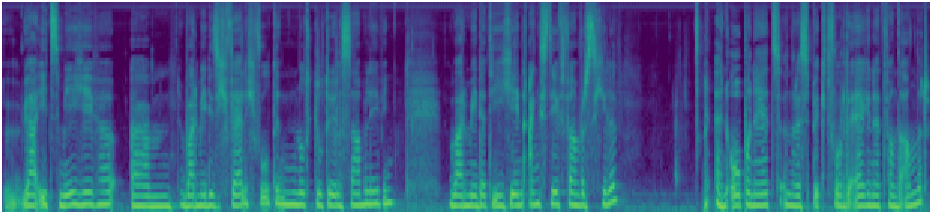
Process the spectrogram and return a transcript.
eh, ja, iets meegeven ehm, waarmee hij zich veilig voelt in een multiculturele samenleving. Waarmee dat hij geen angst heeft van verschillen. Een openheid, een respect voor de eigenheid van de ander.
